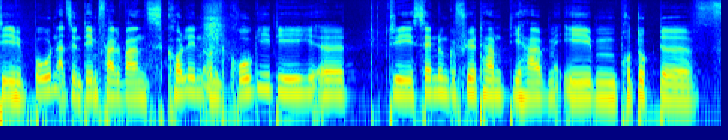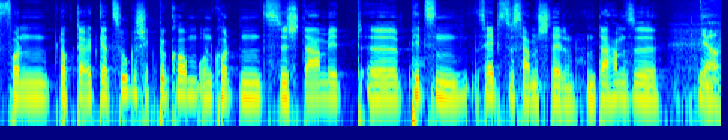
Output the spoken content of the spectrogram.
die Bohnen, also in dem Fall waren es Colin und Krogi, die äh, die Sendung geführt haben, die haben eben Produkte von Dr. Oetker zugeschickt bekommen und konnten sich damit äh, Pizzen selbst zusammenstellen. Und da haben sie Ja.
